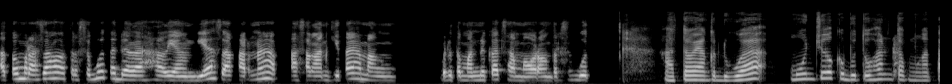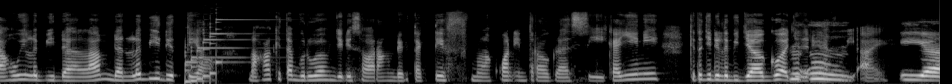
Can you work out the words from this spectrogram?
Atau merasa hal tersebut adalah hal yang biasa karena pasangan kita emang berteman dekat sama orang tersebut. Atau yang kedua, muncul kebutuhan untuk mengetahui lebih dalam dan lebih detail. Maka kita berubah menjadi seorang detektif melakukan interogasi. Kayaknya ini kita jadi lebih jago aja mm -mm. dari FBI. Iya,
